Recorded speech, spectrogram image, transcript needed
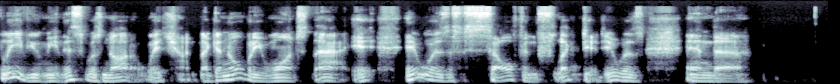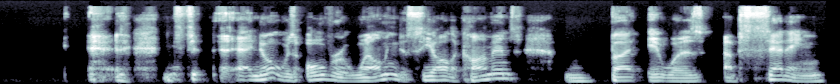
believe you me, this was not a witch hunt. Like nobody wants that. It it was self inflicted. It was, and uh, I know it was overwhelming to see all the comments, but it was upsetting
